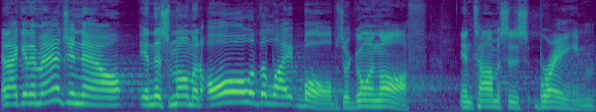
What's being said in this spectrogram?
And I can imagine now, in this moment, all of the light bulbs are going off in Thomas's brain.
